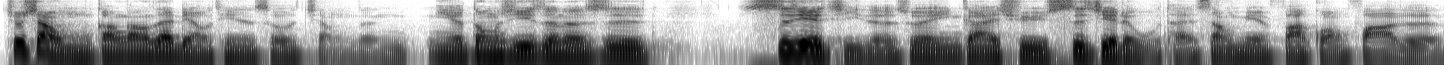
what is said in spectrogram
就像我们刚刚在聊天的时候讲的，你的东西真的是世界级的，所以应该去世界的舞台上面发光发热。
